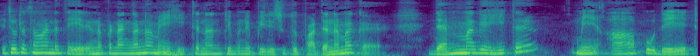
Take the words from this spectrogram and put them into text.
ඒකට Tamanට තේරෙන පටන් ගන්නවා මේ හිත නම් තිබුණේ පිරිසුදු පදනමක දැම්මගේ හිත මේ ආපු දෙයට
